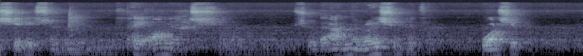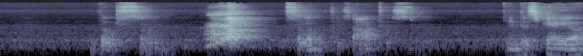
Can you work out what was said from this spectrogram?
appreciation, pay homage, show the admiration, and worship those um, celebrities, artists. In this case, uh,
